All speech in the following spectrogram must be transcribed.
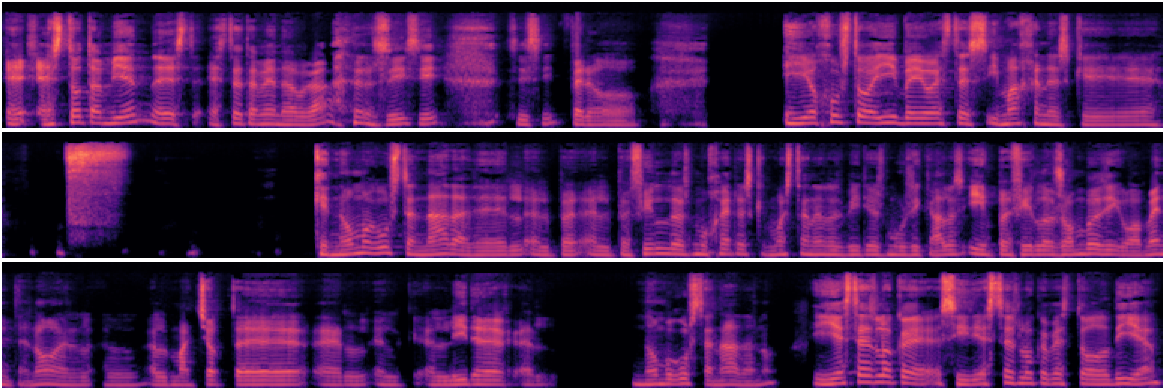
Eh, esto también, este, este, también habrá, sí, sí, sí, sí, pero... Y yo justo ahí veo estas imágenes que que no me gusta nada del el, perfil de las mujeres que muestran en los vídeos musicales y el perfil de los hombres igualmente, ¿no? El, machote, el, líder, no me gusta nada, ¿no? Y este es lo que, si este es lo que ves todo el día,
